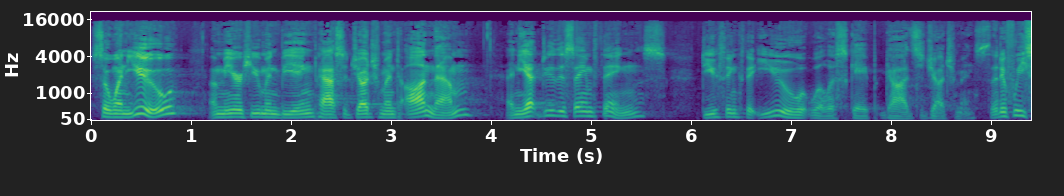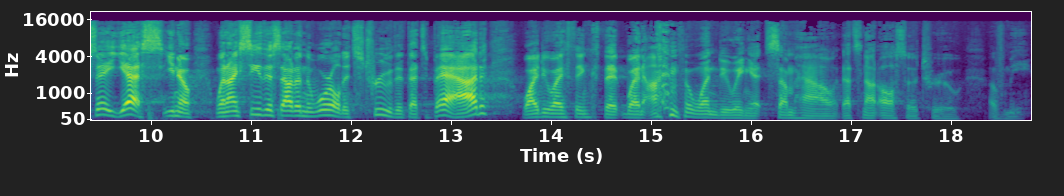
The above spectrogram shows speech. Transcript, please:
so when you, a mere human being, pass a judgment on them and yet do the same things, do you think that you will escape God's judgments? That if we say, yes, you know, when I see this out in the world, it's true that that's bad, why do I think that when I'm the one doing it, somehow that's not also true of me?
